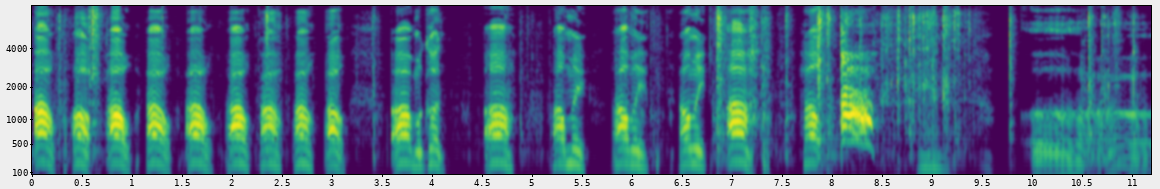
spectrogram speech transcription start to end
oh, oh, oh, oh, oh, oh, oh, oh, oh. Oh, my God. Ah, help me, help me, help me. Ah, help. Ah! Uh,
